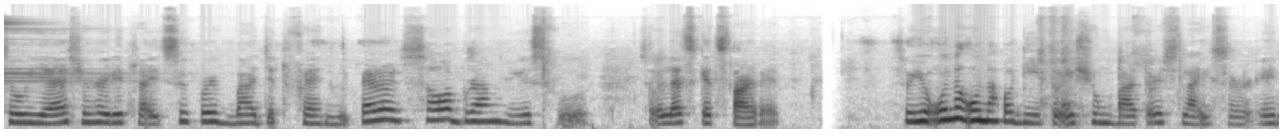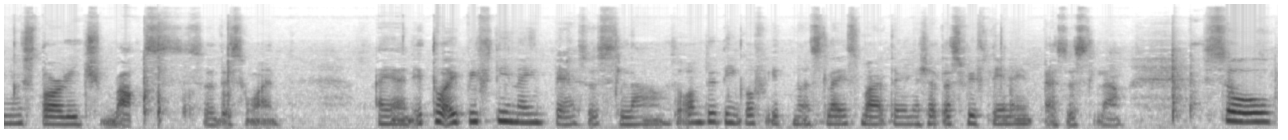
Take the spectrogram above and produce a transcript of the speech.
So, yes, you heard it right. Super budget friendly. Pero sobrang useful. So, let's get started. So, yung unang-una ko dito is yung butter slicer and yung storage box. So, this one. Ayan, ito ay 59 pesos lang. So, come to think of it, no, sliced butter na siya, tas 59 pesos lang. So,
